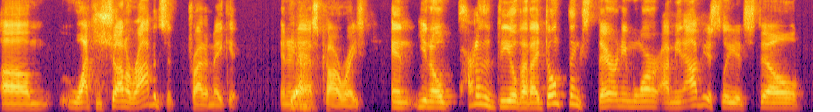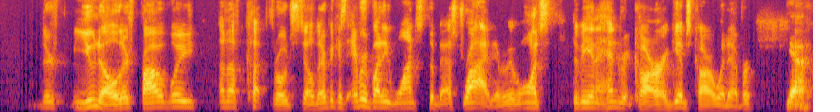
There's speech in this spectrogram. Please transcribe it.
um, watching Shawna Robinson try to make it in a yeah. NASCAR race. And you know, part of the deal that I don't think's there anymore. I mean, obviously, it's still there's you know there's probably enough cutthroat still there because everybody wants the best ride. Everybody wants to be in a Hendrick car or a Gibbs car or whatever. Yeah.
